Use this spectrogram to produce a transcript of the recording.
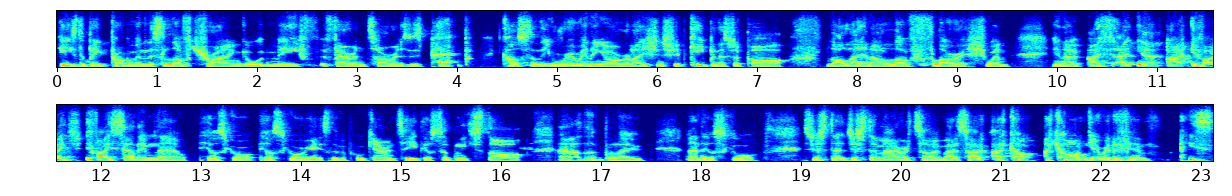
he's the big problem in this love triangle with me, Ferran Torres. Is Pep constantly ruining our relationship, keeping us apart, not letting our love flourish. When you know, I, I you know, I if I if I sell him now, he'll score. He'll score against Liverpool, guaranteed. He'll suddenly start out of the blue, and he'll score. It's just a, just a matter of time. So I, I can't I can't get rid of him. He's,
